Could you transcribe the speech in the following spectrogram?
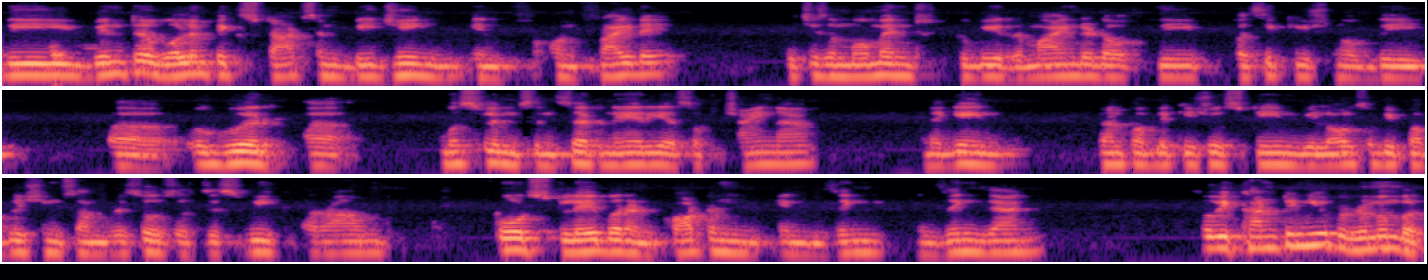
the Winter Olympics starts in Beijing in, on Friday, which is a moment to be reminded of the persecution of the uh, Uyghur uh, Muslims in certain areas of China. And again, Joint Public Issues team will also be publishing some resources this week around forced labor and cotton in, Xing, in Xinjiang. So we continue to remember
